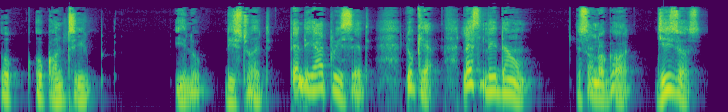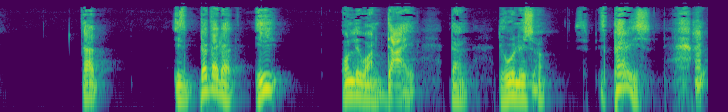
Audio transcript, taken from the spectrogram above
whole, country, you know, destroyed. Then the high priest said, look here, let's lay down the son of God, Jesus. That is better that he only one die than the whole nation perish. And,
